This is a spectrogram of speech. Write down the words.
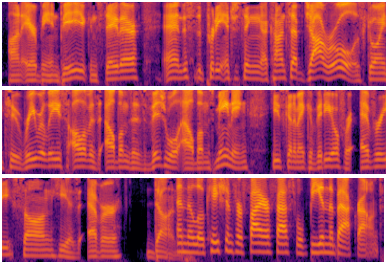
on Airbnb. You can stay there. And this is a pretty interesting uh, concept. Ja Rule is going to re release all of his albums as visual albums, meaning he's going to make a video for every song he has ever done. And the location for Fyre Fest will be in the background.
